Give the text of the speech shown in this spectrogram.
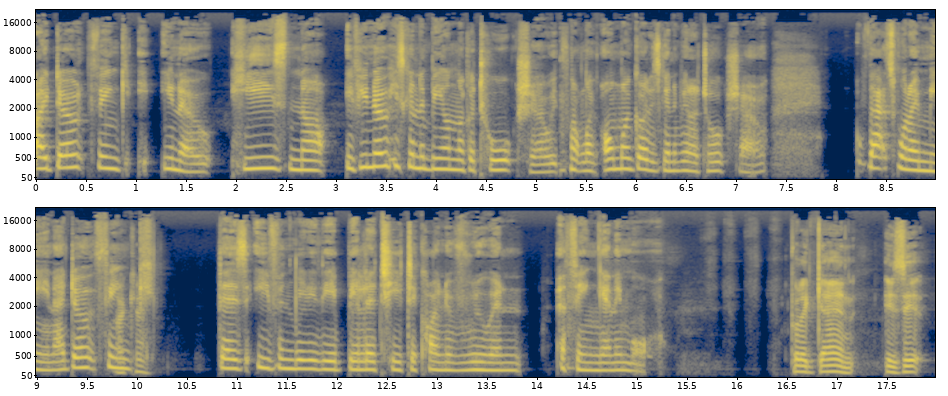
I don't think you know he's not. If you know he's going to be on like a talk show, it's not like oh my god, he's going to be on a talk show. That's what I mean. I don't think Okay. there's even really the ability to kind of ruin a thing anymore. But again, is it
